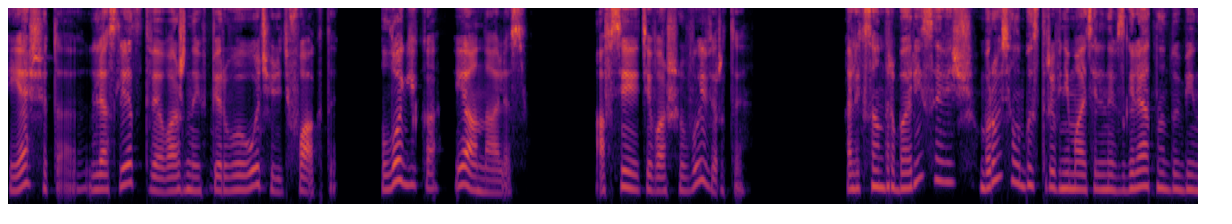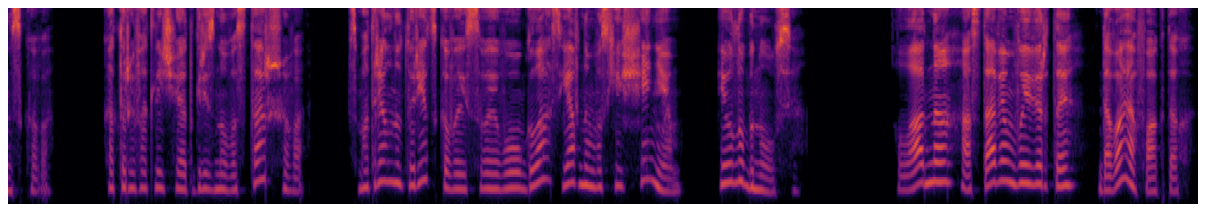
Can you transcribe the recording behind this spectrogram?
Я считаю, для следствия важны в первую очередь факты, логика и анализ. А все эти ваши выверты Александр Борисович бросил быстрый внимательный взгляд на Дубинского, который, в отличие от Грязнова-старшего, смотрел на Турецкого из своего угла с явным восхищением и улыбнулся. «Ладно, оставим выверты. Давай о фактах.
